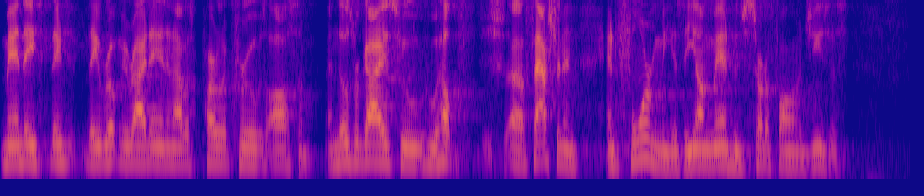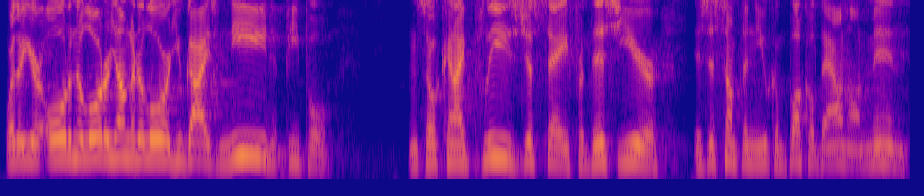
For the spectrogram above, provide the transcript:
Man, they, they, they wrote me right in and I was part of the crew. It was awesome. And those were guys who, who helped uh, fashion and, and form me as a young man who just started following Jesus. Whether you're old in the Lord or young in the Lord, you guys need people and so, can I please just say for this year, is this something you can buckle down on men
